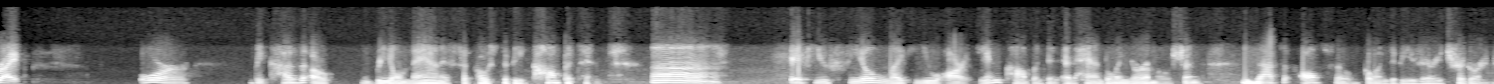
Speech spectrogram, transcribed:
right or because a real man is supposed to be competent. mm. if you feel like you are incompetent at handling your emotions, that's also going to be very triggering.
